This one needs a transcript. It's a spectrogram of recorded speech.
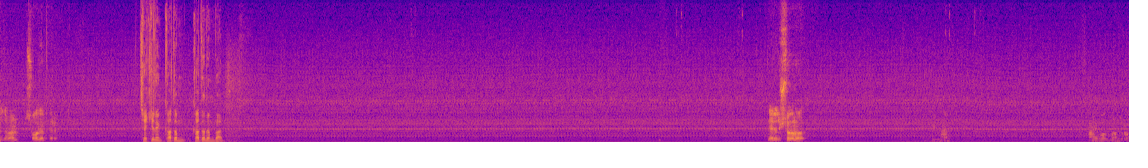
O zaman sol yapıyorum. Çekilin kadın kadınım ben. Nereye düştü oğlum o? Bilmem. Kayboldu lan drop.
